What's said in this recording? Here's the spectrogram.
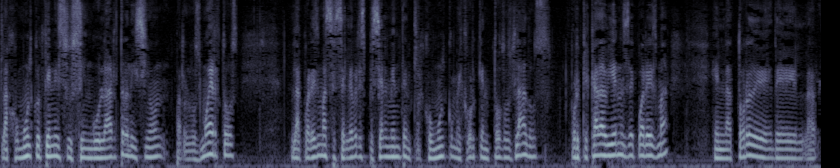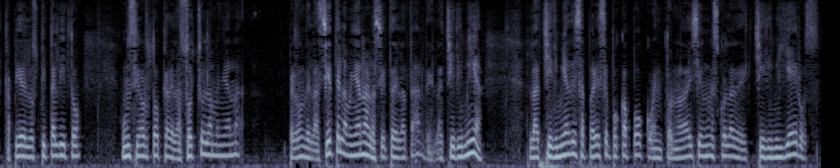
Tlajomulco tiene su singular tradición para los muertos, la cuaresma se celebra especialmente en Tlajomulco mejor que en todos lados, porque cada viernes de cuaresma, en la torre de, de la capilla del hospitalito, un señor toca de las 8 de la mañana perdón, de las 7 de la mañana a las 7 de la tarde, la chirimía. La chirimía desaparece poco a poco. En Tonalá en una escuela de chirimilleros.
